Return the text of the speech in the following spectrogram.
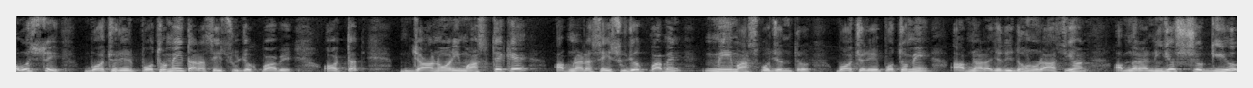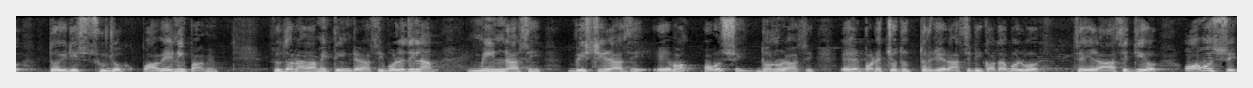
অবশ্যই বছরের প্রথমেই তারা সেই সুযোগ পাবে। অর্থাৎ জানুয়ারি মাস থেকে আপনারা সেই সুযোগ পাবেন মে মাস পর্যন্ত। বছরের প্রথমে আপনারা যদি ধনুরাশি হন, আপনারা নিজস্ব গৃহ তৈরির সুযোগ পাবেনই পাবেন। সুতরাং আমি তিনটে রাশি বলে দিলাম, মীন রাশি বৃষ্টি রাশি এবং অবশ্যই ধনু রাশি। এরপরে চতুর্থ যে রাশিটি কথা বলব, সেই রাশিটিও অবশ্যই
